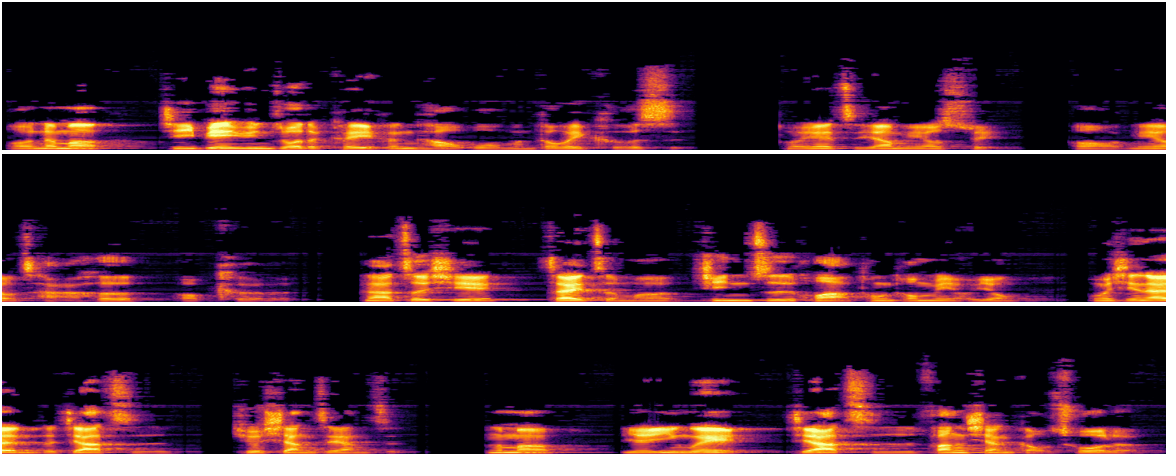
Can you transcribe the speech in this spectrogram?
哦。那么，即便运作的可以很好，我们都会渴死哦，因为只要没有水哦，没有茶喝哦，渴了。那这些再怎么精致化，通通没有用。我们现在人的价值就像这样子。那么，也因为价值方向搞错了，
